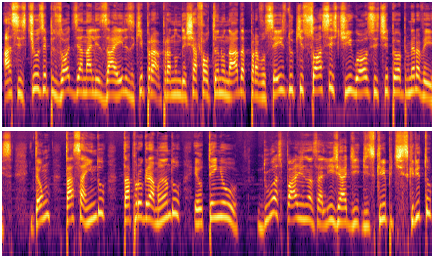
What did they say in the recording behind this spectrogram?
assistir os episódios e analisar eles aqui pra não deixar faltando nada pra vocês do que só assistir igual assistir pela primeira vez. Então, tá saindo, tá programando. Eu tenho duas páginas ali já de, de script escrito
